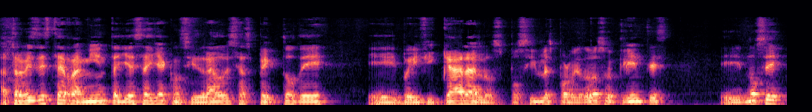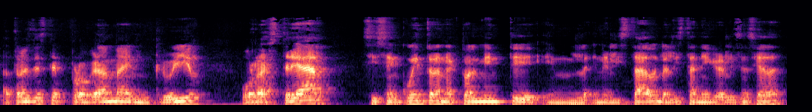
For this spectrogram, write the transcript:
a través de esta herramienta ya se haya considerado ese aspecto de eh, verificar a los posibles proveedores o clientes, eh, no sé, a través de este programa en incluir o rastrear si se encuentran actualmente en, en el listado, en la lista negra licenciada.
